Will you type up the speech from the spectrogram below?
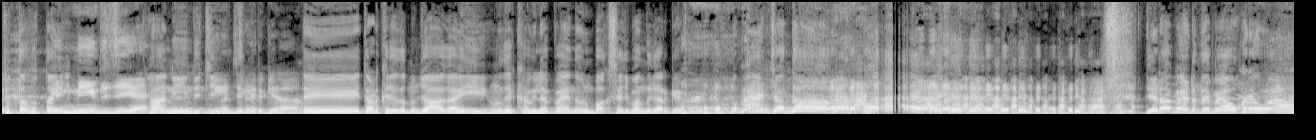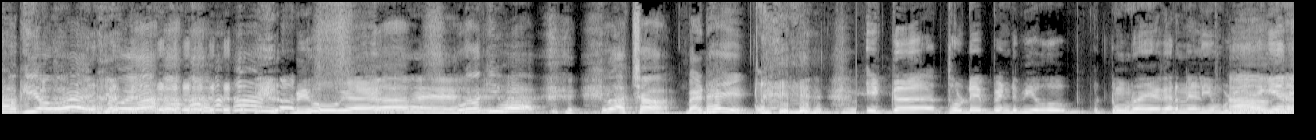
ਸੁੱਤਾ ਸੁੱਤਾ ਹੀ। ਨੀਂਦ ਜੀ ਹੈ। ਹਾਂ ਨੀਂਦ ਜੀ। ਨੀਂਦ 'ਚ ਗਿਰ ਗਿਆ। ਤੇ ਤੜਕੇ ਜਦੋਂ ਨੂੰ ਜਾਗ ਆਈ ਉਹਨੂੰ ਦੇਖਿਆ ਵੀ ਲੈ ਭੈਣ ਦੇ ਉਹਨੂੰ ਬਕਸੇ 'ਚ ਬੰਦ ਕਰ ਗਿਆ। ਉਹ ਭੈਣ ਚੋਦਾ! ਜਿਹੜਾ ਬੈੱਡ ਤੇ ਪਿਆ ਉਹ ਕਰੇ ਆ ਕੀ ਆ ਓਏ ਕੀ ਹੋਇਆ? ਵੀ ਹੋ ਗਿਆ ਹੈ। ਉਹਦਾ ਕੀ ਹੋਇਆ? ਕਹਿੰਦਾ ਅੱਛਾ ਬੈੱਡ ਹੈ ਇਹ? ਇੱਕ ਤੁਹਾਡੇ ਪਿੰਡ ਵੀ ਉਹ ਟੂਣਾ ਜਿਹਾ ਕਰਨ ਵਾਲੀਆਂ ਬੁੜੀਆਂ ਹੈਗੀਆਂ ਨੇ?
